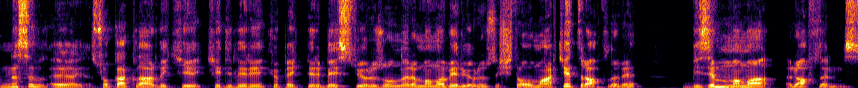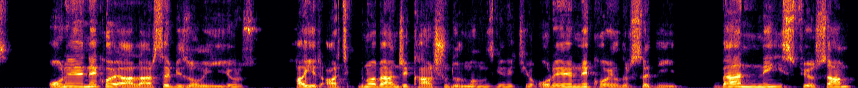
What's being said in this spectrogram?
nasıl e, sokaklardaki kedileri, köpekleri besliyoruz, onlara mama veriyoruz. İşte o market rafları bizim mama raflarımız. Oraya ne koyarlarsa biz onu yiyoruz. Hayır, artık buna bence karşı durmamız gerekiyor. Oraya ne koyulursa değil. Ben ne istiyorsam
